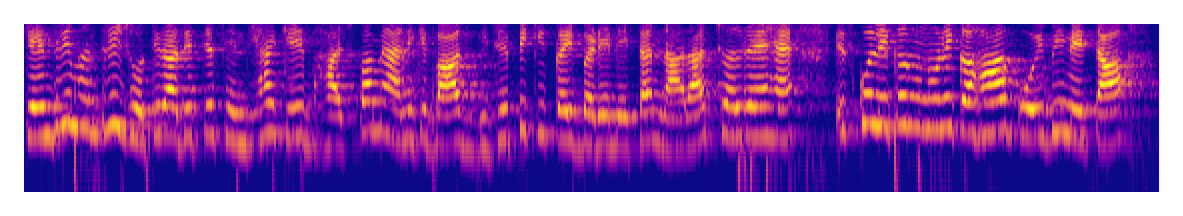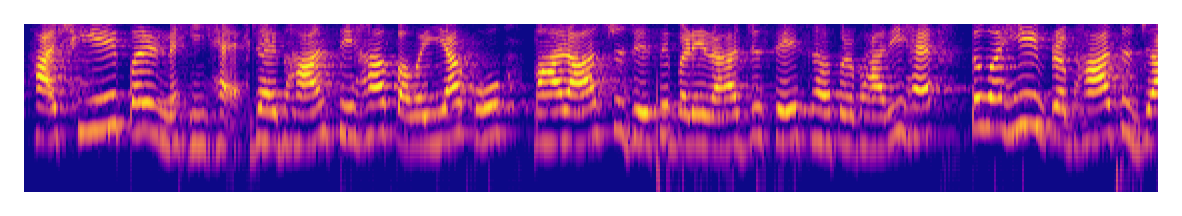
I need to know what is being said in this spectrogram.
केंद्रीय मंत्री ज्योतिरादित्य सिंधिया के भाजपा में आने के बाद बीजेपी के कई बड़े नेता नाराज़ चल रहे हैं। इसको लेकर उन्होंने कहा, कोई भी नेता हाशिए पर नहीं है। जयभान सिंह पवैया को महाराष्ट्र जैसे बड़े राज्य से सहप्रभारी है तो वही प्रभात जा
